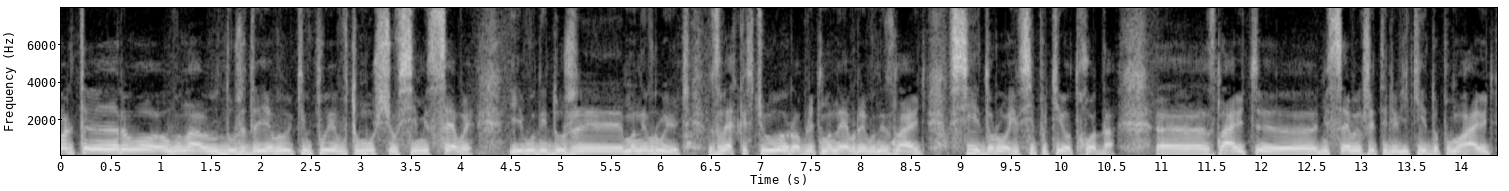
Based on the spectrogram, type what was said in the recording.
Роль ТРО вона дуже дає великий вплив, тому що всі місцеві і вони дуже маневрують. З легкістю роблять маневри, вони знають всі дороги, всі путі відходу, е, знають е, місцевих жителів, які допомагають.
